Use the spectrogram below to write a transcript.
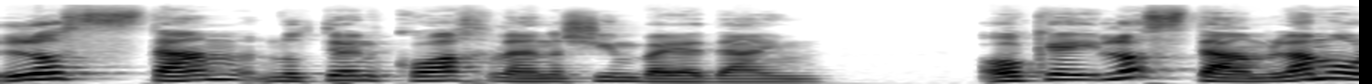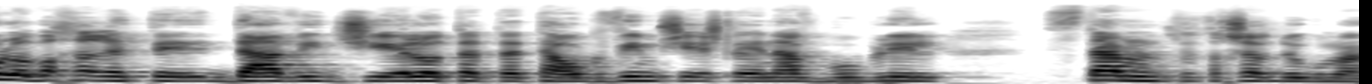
לא סתם נותן כוח לאנשים בידיים. אוקיי? לא סתם. למה הוא לא בחר את אה, דוד שיהיה לו את- העוקבים שיש לעינב בובליל? סתם נותנת עכשיו דוגמה.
